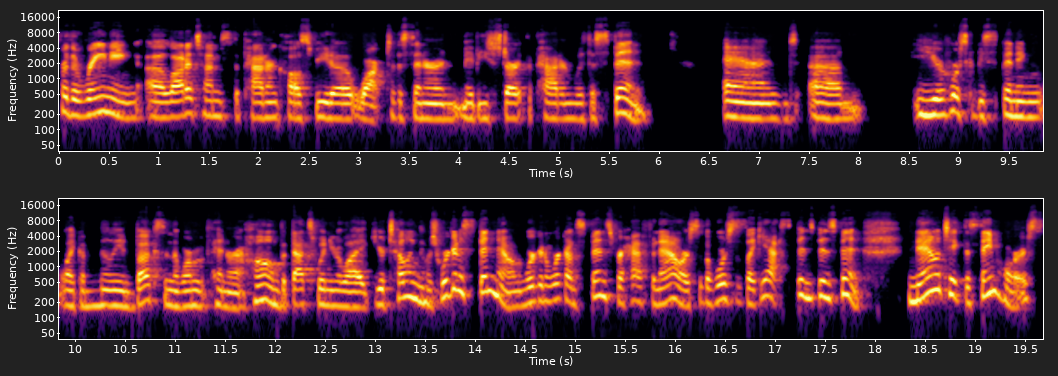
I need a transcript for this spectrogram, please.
for the reining, a lot of times the pattern calls for you to walk to the center and maybe start the pattern with a spin and um, your horse could be spinning like a million bucks in the warm up pen or at home, but that's when you're like, you're telling the horse, we're going to spin now and we're going to work on spins for half an hour. So the horse is like, yeah, spin, spin, spin. Now take the same horse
